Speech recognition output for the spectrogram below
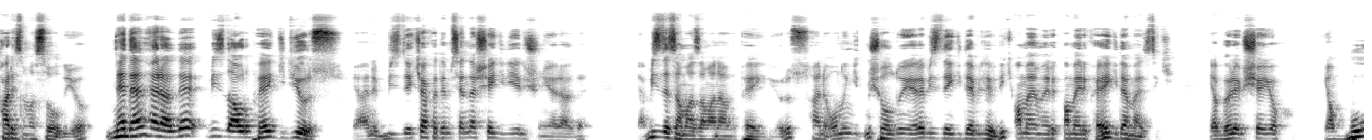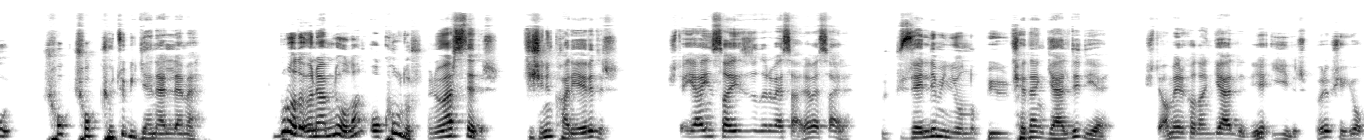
karizması oluyor. Neden? Herhalde biz de Avrupa'ya gidiyoruz. Yani bizdeki akademisyenler şey diye düşünüyor herhalde. Ya biz de zaman zaman Avrupa'ya gidiyoruz. Hani onun gitmiş olduğu yere biz de gidebilirdik ama Amerika'ya gidemezdik. Ya böyle bir şey yok. Ya bu çok çok kötü bir genelleme. Burada önemli olan okuldur, üniversitedir, kişinin kariyeridir. İşte yayın sayısıdır vesaire vesaire. 350 milyonluk bir ülkeden geldi diye, işte Amerika'dan geldi diye iyidir. Böyle bir şey yok.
